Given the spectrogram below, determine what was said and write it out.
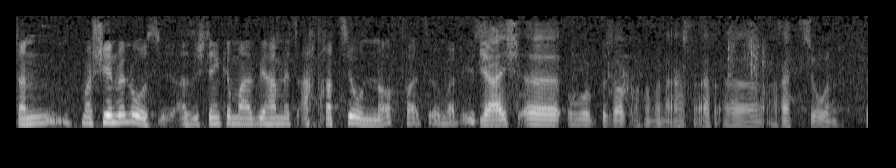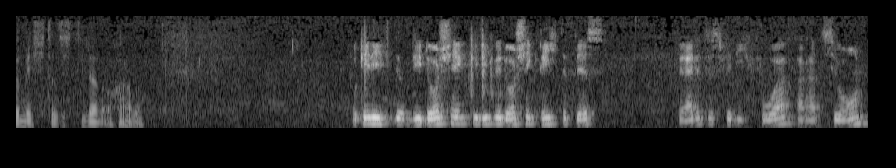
dann marschieren wir los. Also, ich denke mal, wir haben jetzt acht Rationen noch, falls irgendwas ist. Ja, ich äh, oh, besorge auch nochmal eine äh, Ration für mich, dass ich die dann auch habe. Okay, die, die Doschek, die liebe Doschek richtet das, bereitet das für dich vor, Ration.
